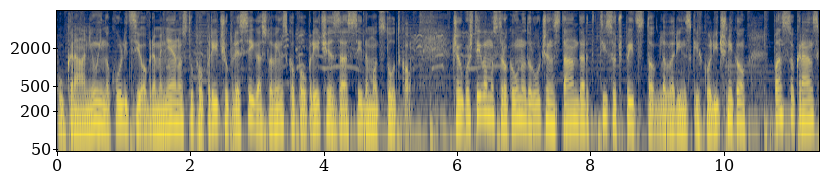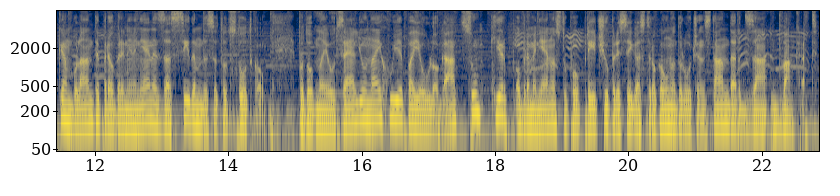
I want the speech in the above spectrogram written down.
V Kranju in okolici obremenjenost v povprečju presega slovensko povprečje za 7 odstotkov. Če upoštevamo strokovno določen standard 1500 glavarinskih količnikov, pa so kranske ambulante preobremenjene za 70 odstotkov. Podobno je v celju, najhuje pa je v Logatcu, kjer obremenjenost v povprečju presega strokovno določen standard za dvakrat.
